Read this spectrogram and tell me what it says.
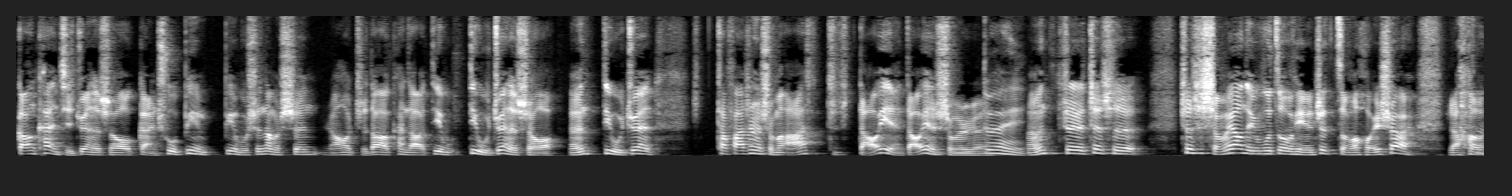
刚看几卷的时候，感触并并不是那么深，然后直到看到第五第五卷的时候，嗯，第五卷。他发生了什么啊？这导演导演是什么人？对，嗯，这这是这是什么样的一部作品？这怎么回事儿？然后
